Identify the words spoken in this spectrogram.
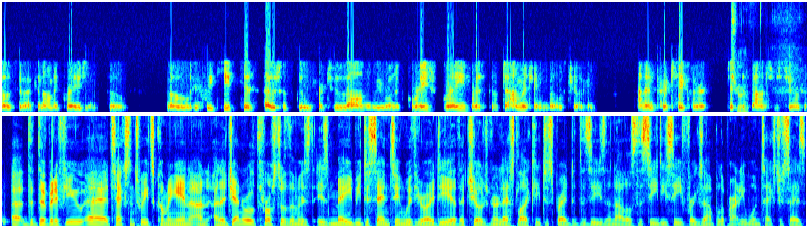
socioeconomic gradient. So, so if we keep kids out of school for too long, we run a great, grave risk of damaging those children, and in particular, disadvantaged sure. children. Uh, there have been a few uh, texts and tweets coming in, and, and a general thrust of them is is maybe dissenting with your idea that children are less likely to spread the disease than adults. The CDC, for example, apparently one texter says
